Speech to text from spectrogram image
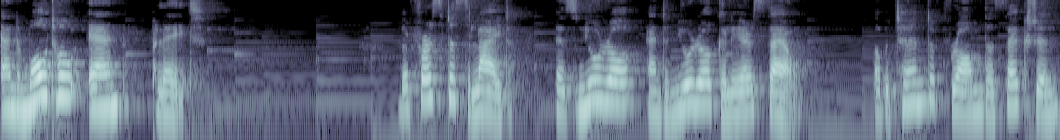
and motor end plate. The first slide is neural and neuroglial cell obtained from the section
